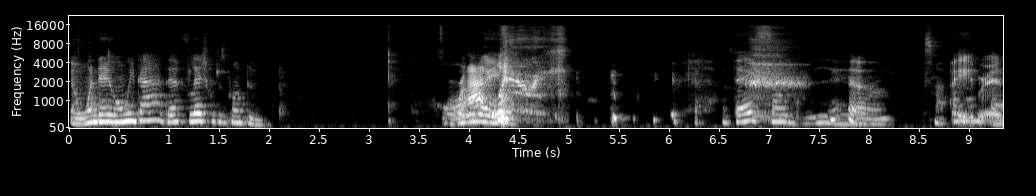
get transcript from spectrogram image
And one day when we die, that flesh what it's gonna do? Right. That's so good. yeah. It's my I like favorite.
